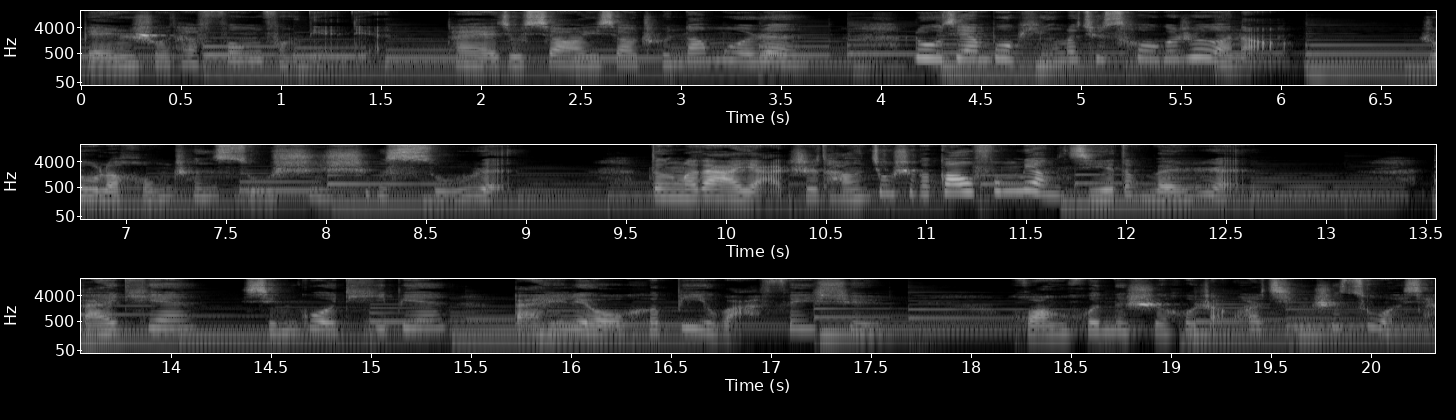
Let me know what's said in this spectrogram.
别人说他疯疯癫癫，他也就笑一笑，纯当默认。路见不平了，去凑个热闹。入了红尘俗世，是个俗人；登了大雅之堂，就是个高风亮节的文人。白天行过梯边，白柳和碧瓦飞絮；黄昏的时候找块青石坐下，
